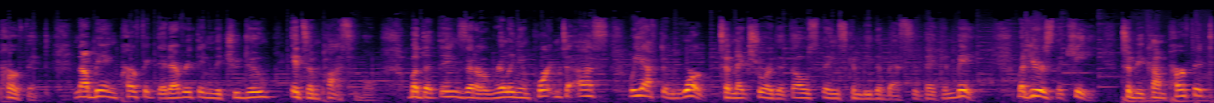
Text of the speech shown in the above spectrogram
perfect. Now, being perfect at everything that you do, it's impossible. But the things that are really important to us, we have to work to make sure that those things can be the best that they can be. But here's the key to become perfect,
